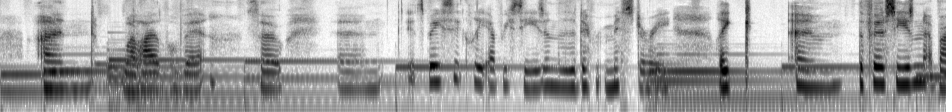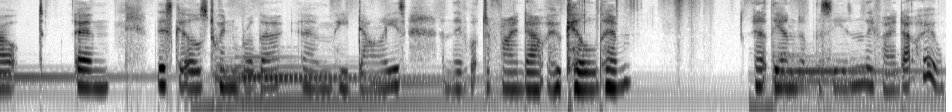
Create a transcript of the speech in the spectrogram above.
And, well, I love it. So, it's basically every season there's a different mystery. Like, um, the first season about um, this girl's twin brother, um, he dies, and they've got to find out who killed him. And at the end of the season, they find out who.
